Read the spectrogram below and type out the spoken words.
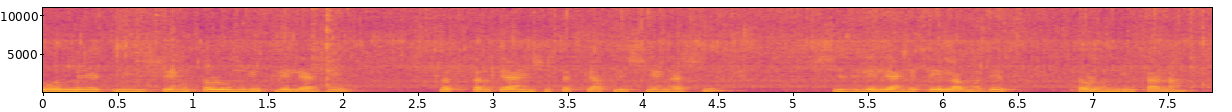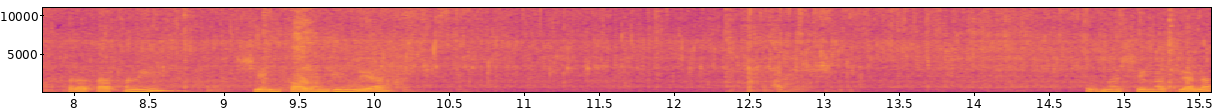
दोन मिनिट मी शेंग तळून घेतलेली आहे. सत्तर ते ऐंशी टक्के आपली शेंग अशी शिजलेली आहे तेलामध्ये तळून घेताना. परत आपण ही शेंग काढून घेऊया. पूर्ण शेंग आपल्याला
